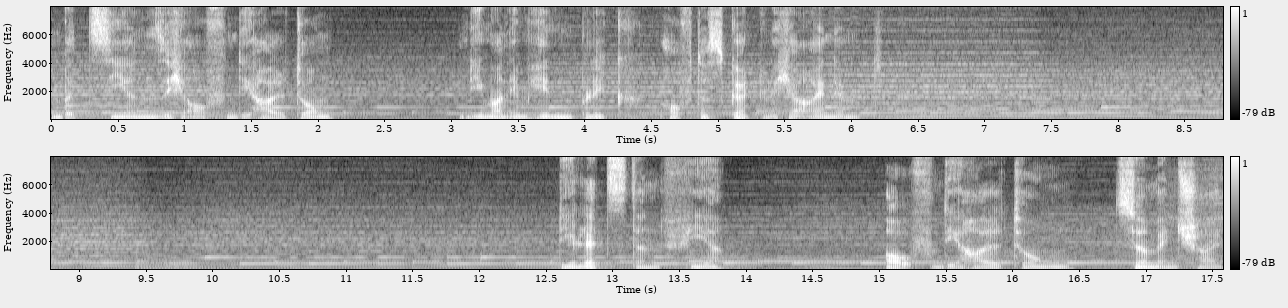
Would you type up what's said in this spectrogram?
beziehen sich auf die Haltung, die man im Hinblick auf das Göttliche einnimmt. Die letzten vier auf die Haltung zur Menschheit.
